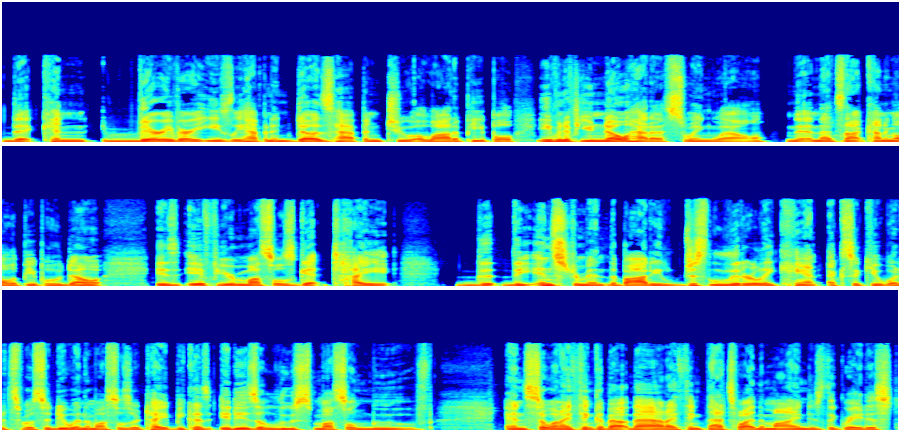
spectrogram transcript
that can very, very easily happen and does happen to a lot of people, even if you know how to swing well, and that's not counting all the people who don't, is if your muscles get tight, the the instrument, the body just literally can't execute what it's supposed to do when the muscles are tight because it is a loose muscle move. And so when I think about that, I think that's why the mind is the greatest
